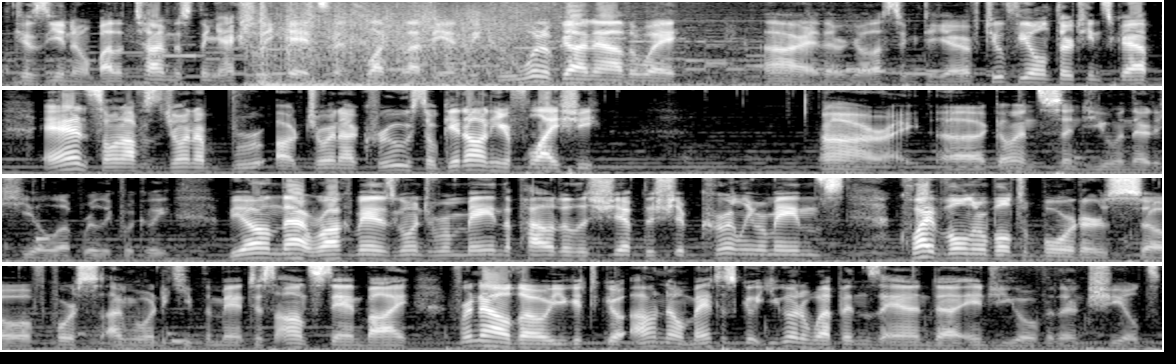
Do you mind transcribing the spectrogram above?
Because, you know, by the time this thing actually hits, then it's lucky that the enemy crew would have gotten out of the way. Alright, there we go. That's taken care of. Two fuel and 13 scrap. And someone offers to join our, uh, join our crew, so get on here, Fleishy. Alright, uh, go ahead and send you in there to heal up really quickly. Beyond that, Rockman is going to remain the pilot of the ship. The ship currently remains quite vulnerable to boarders, so of course I'm going to keep the Mantis on standby. For now, though, you get to go... Oh, no, Mantis, go. you go to weapons, and uh, Engi, you go over there and shields.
